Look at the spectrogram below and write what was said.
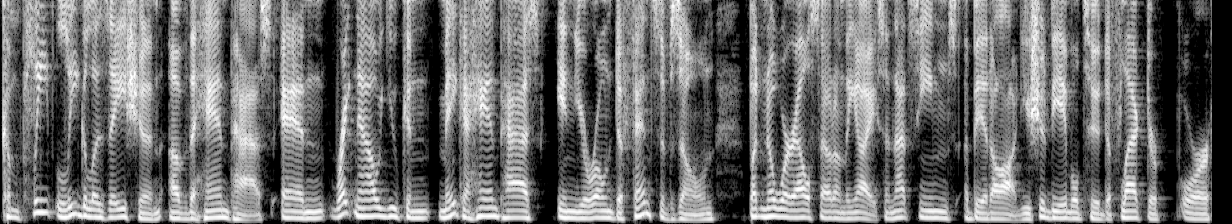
complete legalization of the hand pass. And right now you can make a hand pass in your own defensive zone, but nowhere else out on the ice. And that seems a bit odd. You should be able to deflect or, or,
